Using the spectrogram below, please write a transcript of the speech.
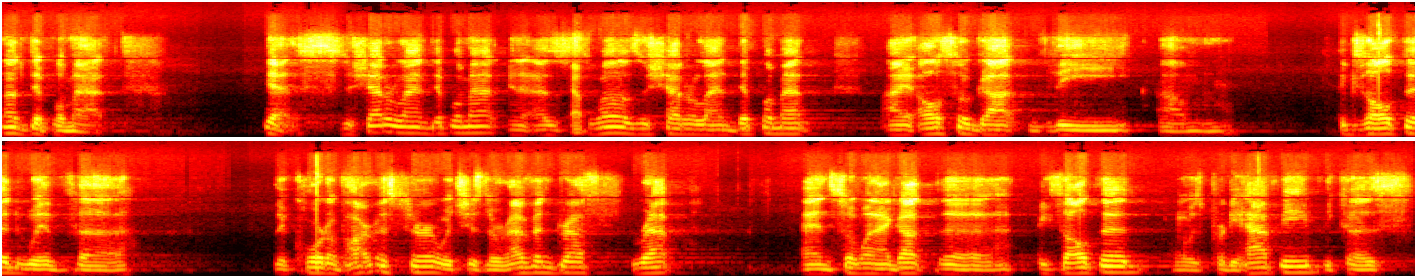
not diplomat. Yes, the Shadowland diplomat, and as well as the Shadowland diplomat, I also got the um, exalted with uh, the Court of Harvester, which is the Revendreth rep. And so when I got the exalted, I was pretty happy because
